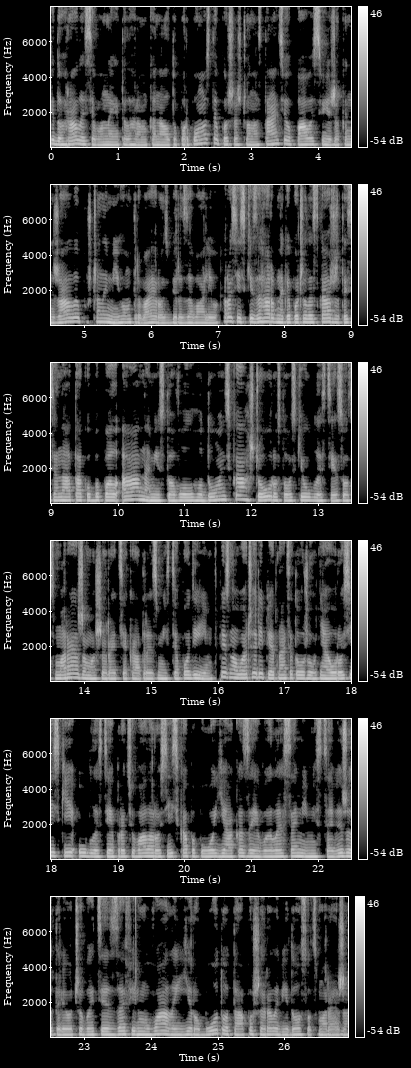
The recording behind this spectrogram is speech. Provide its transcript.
І догралися вони. Телеграм-канал Топор Помости пише, що на станцію впав свіжа кинжал, випущений мігом. Триває розбір завалів. Російські загарбники почали скаржитися на атаку БПЛА на місто Волгодонська, що у Ростовській області соцмережами шириться кадри з місця події. Пізно ввечері, 15 жовтня, у Російській області працювала російська ППО, яка заявили самі місцеві жителі. Очевидці зафільмували її роботу та поширили відео в соцмережах.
